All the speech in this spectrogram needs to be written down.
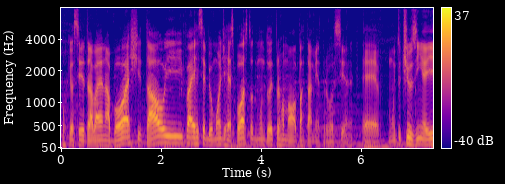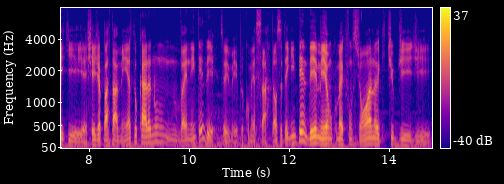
porque você trabalha na Bosch e tal, e vai receber um monte de resposta, todo mundo doido pra arrumar um apartamento pra você, né? É, muito tiozinho aí que é cheio de apartamento, o cara não, não vai nem entender seu e-mail para começar. Então você tem que entender mesmo como é que funciona, que tipo de, de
